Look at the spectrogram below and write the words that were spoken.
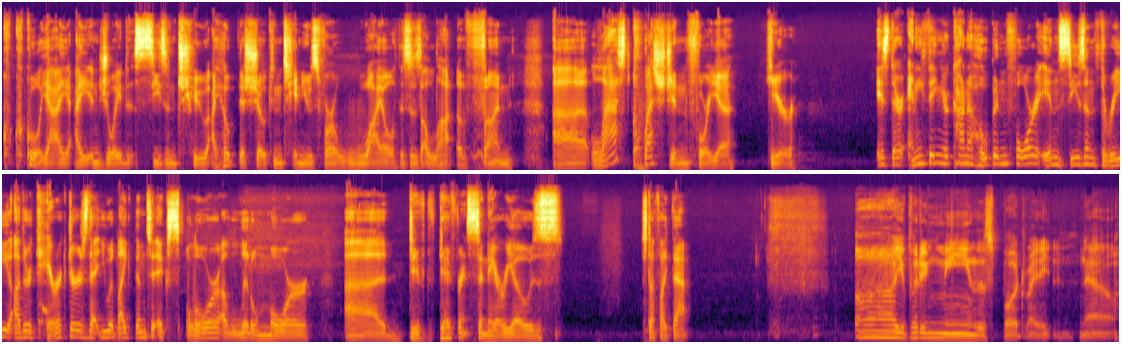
Cool. Yeah, I, I enjoyed season two. I hope this show continues for a while. This is a lot of fun. Uh, last question for you here is there anything you're kind of hoping for in season three other characters that you would like them to explore a little more uh diff- different scenarios stuff like that Oh, you're putting me in the spot right now.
